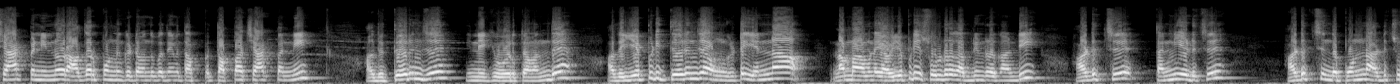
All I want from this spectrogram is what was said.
சேட் பண்ணி இன்னொரு அதர் பொண்ணுக்கிட்ட வந்து பார்த்தீங்கன்னா தப்பு தப்பாக சேட் பண்ணி அது தெரிஞ்சு இன்னைக்கு ஒருத்தன் வந்து அதை எப்படி தெரிஞ்சு அவங்ககிட்ட என்ன நம்ம அவனை எப்படி சொல்கிறது அப்படின்றதுக்காண்டி அடித்து தண்ணி அடித்து அடித்து இந்த பொண்ணை அடித்து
